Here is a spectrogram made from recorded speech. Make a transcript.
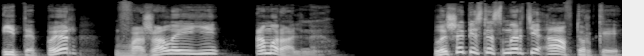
і тепер вважала її аморальною. Лише після смерті авторки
